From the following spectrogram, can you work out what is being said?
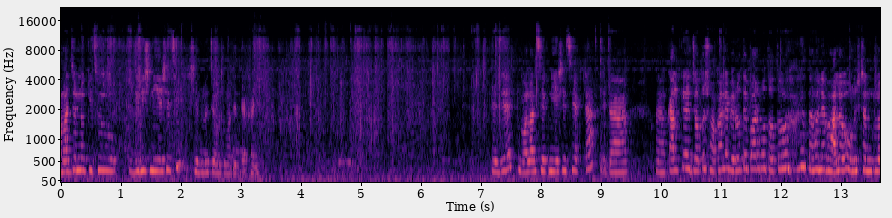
আমার জন্য কিছু জিনিস নিয়ে এসেছি, সেগুলো চলো তোমাদের দেখাই। এই যে গলার সেট নিয়ে এসেছি একটা। এটা কালকে যত সকালে বেরোতে পারব তত তাহলে ভালো অনুষ্ঠানগুলো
